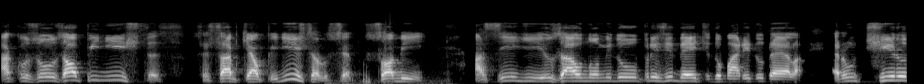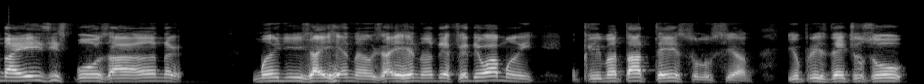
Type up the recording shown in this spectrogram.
acusou os alpinistas. Você sabe que é alpinista, Luciano? Sobe assim de usar o nome do presidente, do marido dela. Era um tiro na ex-esposa, a Ana mãe de Jair Renan. Jair Renan defendeu a mãe. O clima está tenso, Luciano. E o presidente usou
